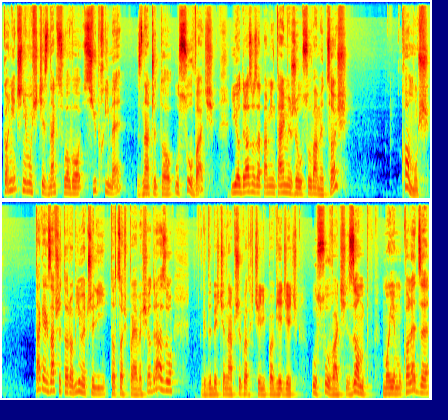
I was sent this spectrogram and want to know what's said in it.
Koniecznie musicie znać słowo supprimer, znaczy to usuwać i od razu zapamiętajmy, że usuwamy coś komuś. Tak jak zawsze to robimy, czyli to coś pojawia się od razu. Gdybyście na przykład chcieli powiedzieć usuwać ząb mojemu koledze,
